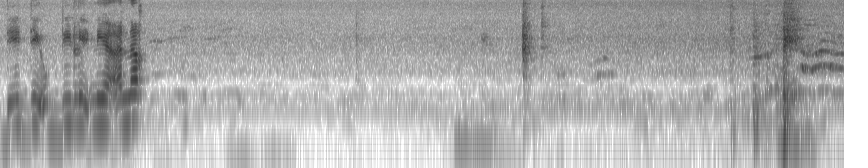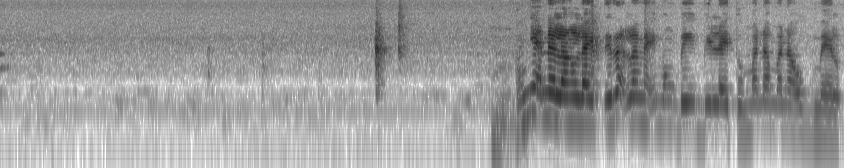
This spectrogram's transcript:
didi og dili niya anak. Hmm. Unya na lang light, dira lang na imong baby light, humana man og milk.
